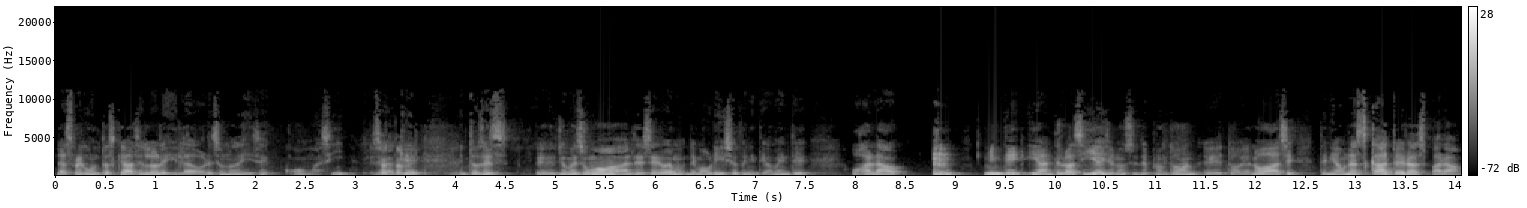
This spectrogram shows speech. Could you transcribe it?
las preguntas que hacen los legisladores, uno dice, ¿cómo así? que, entonces, eh, yo me sumo al deseo de, Mauricio, definitivamente, ojalá Mintic, y antes lo hacía, y yo no sé, de pronto eh, todavía lo hace, tenía unas cátedras para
